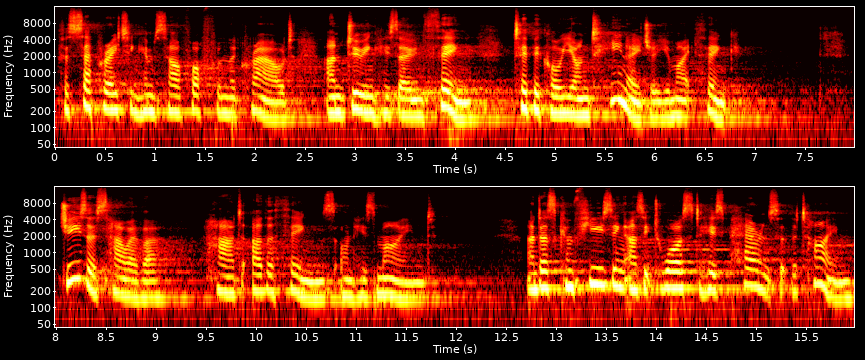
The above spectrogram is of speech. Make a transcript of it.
for separating himself off from the crowd and doing his own thing. Typical young teenager, you might think. Jesus, however, had other things on his mind. And as confusing as it was to his parents at the time,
